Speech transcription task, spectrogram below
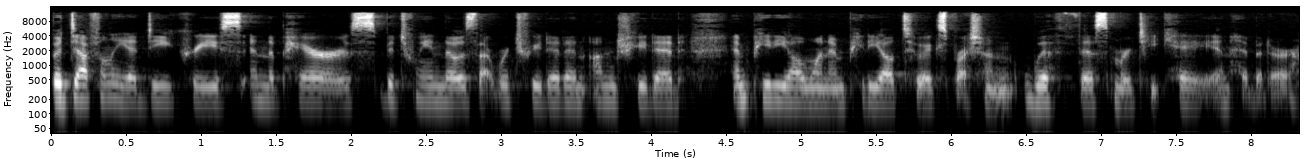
but definitely a decrease in the pairs between those that were treated and untreated and PDL1 and PDL2 expression with this MERTK inhibitor.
